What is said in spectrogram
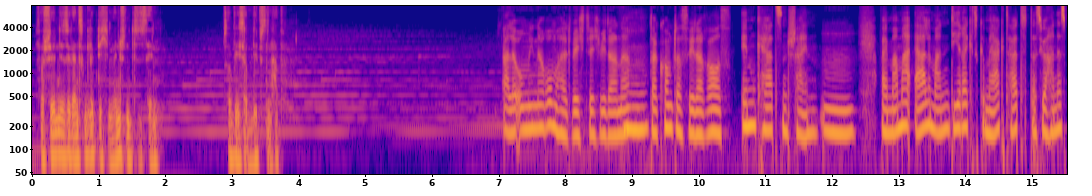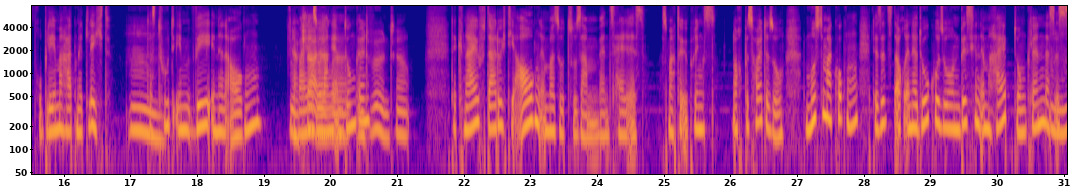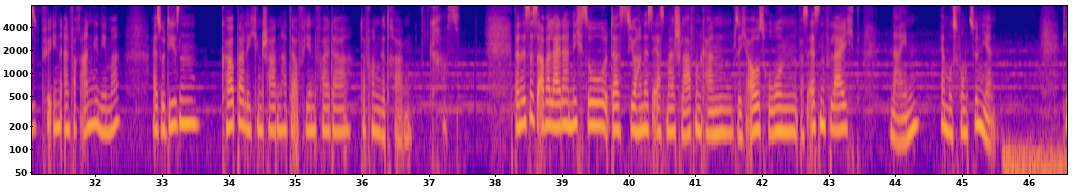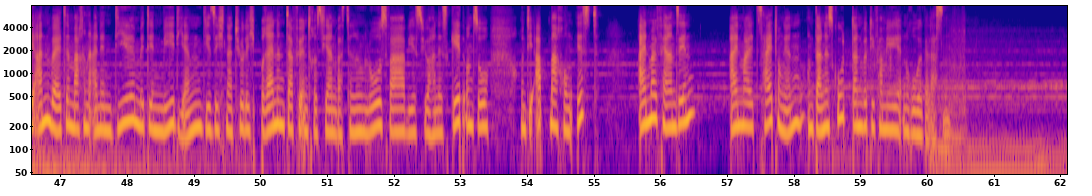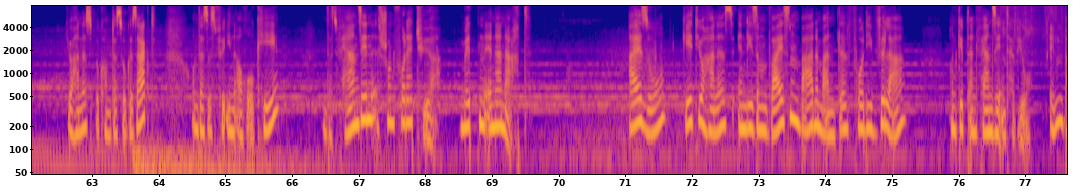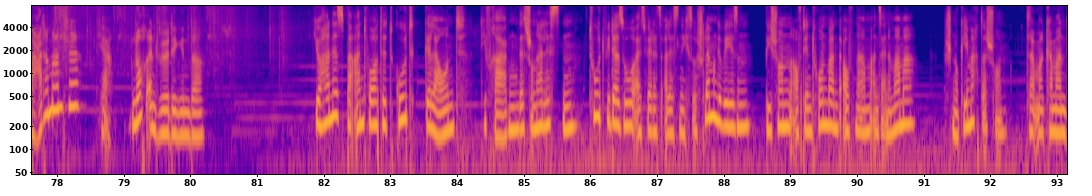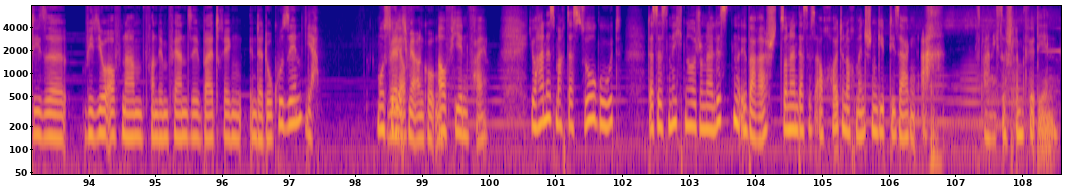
Es war schön, diese ganzen glücklichen Menschen zu sehen. So wie ich es am liebsten habe. Alle um ihn herum halt wichtig wieder, ne? Mhm. Da kommt das wieder raus. Im Kerzenschein. Mhm. Weil Mama Erlemann direkt gemerkt hat, dass Johannes Probleme hat mit Licht. Mhm. Das tut ihm weh in den Augen. Er ja, war klar, ja so lange im Dunkeln. Entwöhnt, ja. Der kneift dadurch die Augen immer so zusammen, wenn es hell ist. Das macht er übrigens noch bis heute so. Du musst mal gucken, der sitzt auch in der Doku so ein bisschen im Halbdunklen. Das mhm. ist für ihn einfach angenehmer. Also diesen körperlichen Schaden hat er auf jeden Fall da davongetragen. Krass. Dann ist es aber leider nicht so, dass Johannes erstmal schlafen kann, sich ausruhen, was essen vielleicht. Nein, er muss funktionieren. Die Anwälte machen einen Deal mit den Medien, die sich natürlich brennend dafür interessieren, was denn nun los war, wie es Johannes geht und so. Und die Abmachung ist, einmal Fernsehen, einmal Zeitungen und dann ist gut, dann wird die Familie in Ruhe gelassen. Johannes bekommt das so gesagt und das ist für ihn auch okay. Und das Fernsehen ist schon vor der Tür, mitten in der Nacht. Also geht Johannes in diesem weißen Bademantel vor die Villa und gibt ein Fernsehinterview. Im Bademantel? Ja. Noch entwürdigender. Johannes beantwortet gut gelaunt die Fragen des Journalisten, tut wieder so, als wäre das alles nicht so schlimm gewesen, wie schon auf den Tonbandaufnahmen an seine Mama. Schnucki macht das schon. Sag mal, kann man diese Videoaufnahmen von den Fernsehbeiträgen in der Doku sehen? Ja. Musst Werde du dir ich mir angucken. Auf jeden Fall. Johannes macht das so gut, dass es nicht nur Journalisten überrascht, sondern dass es auch heute noch Menschen gibt, die sagen, ach, es war nicht so schlimm für den.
